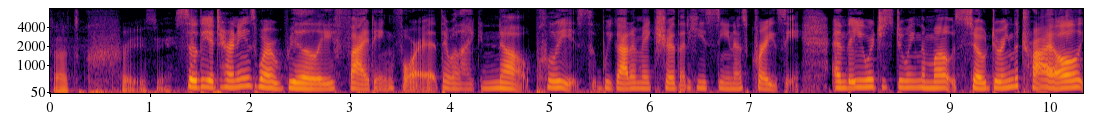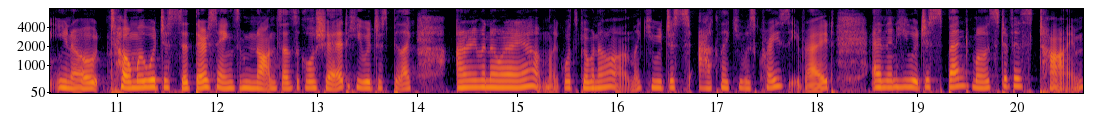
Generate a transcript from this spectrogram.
That's crazy. So the attorneys were really fighting for it. They were like, no, please, we got to make sure that he's seen as crazy. And they were just doing the most. So during the trial, you know, Tsutomu would just sit there saying some nonsensical shit. He would just be like, I don't even know where I am. Like, what's going on? Like, he would just act like he was crazy, right? And then he would just spend most of his time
